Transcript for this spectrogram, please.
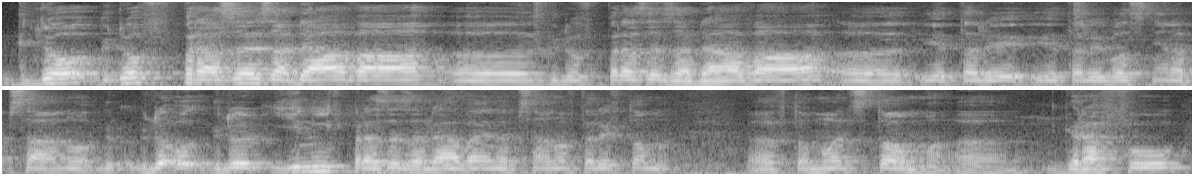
kdo, kdo v Praze zadává, eh, kdo v Praze zadává, eh, je tady, je tady vlastně napsáno, kdo, kdo jiný v Praze zadává, je napsáno tady v, tom, eh, v tomhle tom grafu.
